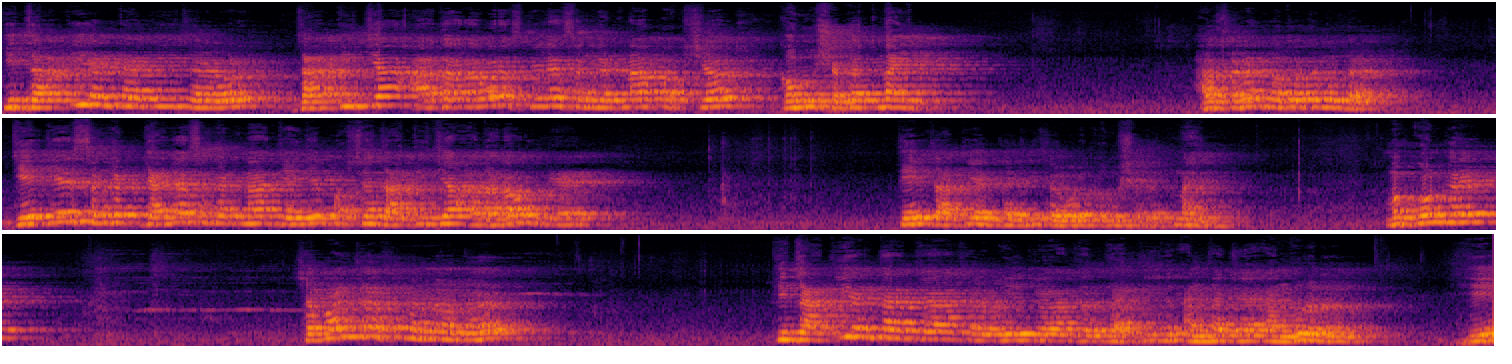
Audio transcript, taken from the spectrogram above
की जाती अंताची चळवळ जातीच्या आधारावर असलेल्या संघटना पक्ष करू शकत नाही. हा सगळ्यात महत्त्वाचा मुद्दा. जे जे संघट ज्या ज्या संघटना जे जे पक्ष जातीच्या आधारावर उभे आहेत ते जाती अंताची चळवळ करू शकत नाही मग कोण करेल? शपांचं असं म्हणणं होतं की जाती अंताच्या चळवळी किंवा जाती अंताच्या आंदोलन हे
